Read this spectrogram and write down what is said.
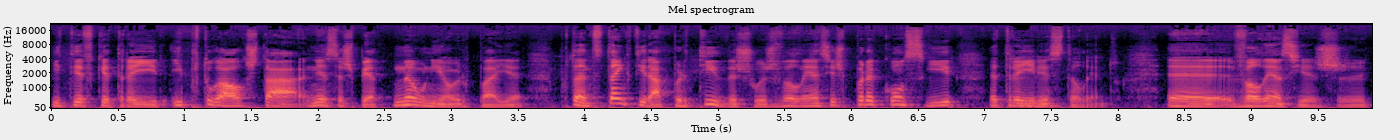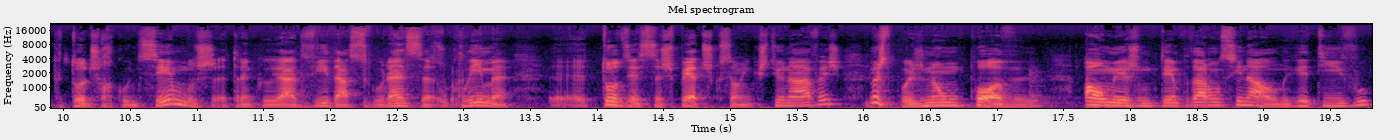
e teve que atrair. E Portugal está, nesse aspecto, na União Europeia, portanto, tem que tirar partido das suas valências para conseguir atrair uhum. esse talento. Uh, valências eh, que todos reconhecemos, a tranquilidade de vida, a segurança, o clima, uh, todos esses aspectos que são inquestionáveis, mas depois não pode ao mesmo tempo dar um sinal negativo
